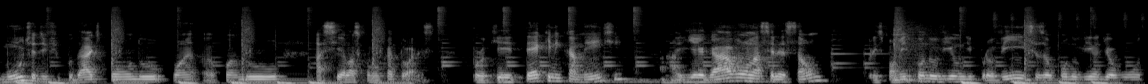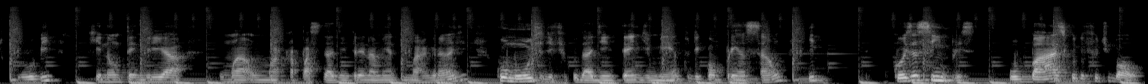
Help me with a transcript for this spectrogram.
muita dificuldade quando, quando hacía as convocatórias, porque tecnicamente chegavam na seleção, principalmente quando vinham de províncias ou quando vinham de algum outro clube que não teria uma, uma capacidade de treinamento mais grande, com muita dificuldade de entendimento, de compreensão e coisas simples, o básico do futebol,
